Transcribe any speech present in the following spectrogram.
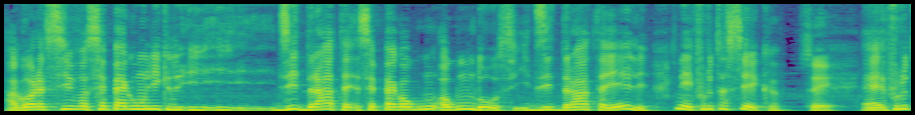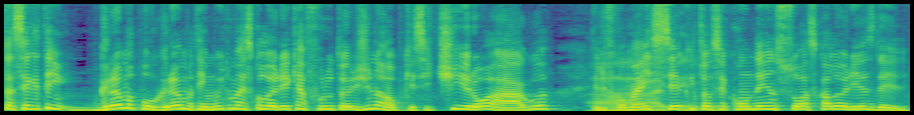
Agora, se você pega um líquido e, e- desidrata, você pega algum, algum doce e desidrata ele, que nem fruta seca. Sei. É, fruta seca tem, grama por grama, tem muito mais caloria que a fruta original, porque se tirou a água, ele ficou Ah, mais seco, entendi. então você condensou as calorias dele.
